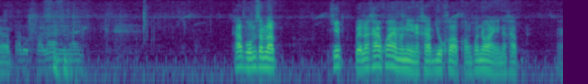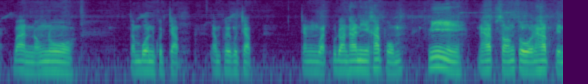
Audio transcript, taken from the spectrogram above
ครับ ตาลดคาร่านิดหน่อยครับผมสำหรับคลิปเปิดราคาควายมานี่นะครับ อยู่ขอบของพ่อน้อยนะครับอ่าบ้านหนองโนตำบลกุดจับอำเภอกุดจับ จังหวัดอุดรธานีครับ ผมมีนะครับสองตัวนะครับเป็น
